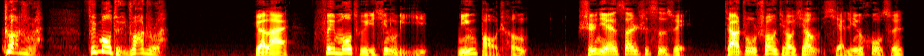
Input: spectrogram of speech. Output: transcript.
抓住了！飞毛腿抓住了！”原来飞毛腿姓李，名宝成，时年三十四岁，家住双桥乡显灵后村，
